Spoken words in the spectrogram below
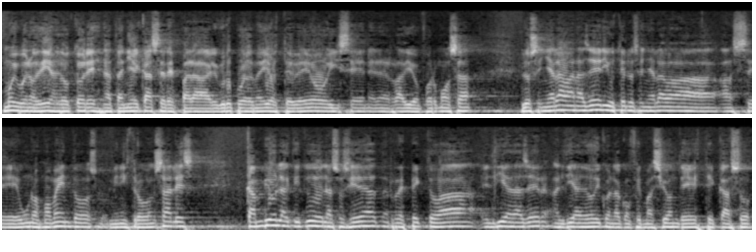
Muy buenos días, doctores. Nataniel Cáceres para el grupo de medios TVO y CNN Radio en Formosa. Lo señalaban ayer y usted lo señalaba hace unos momentos, ministro González, cambió la actitud de la sociedad respecto a el día de ayer al día de hoy con la confirmación de este caso.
